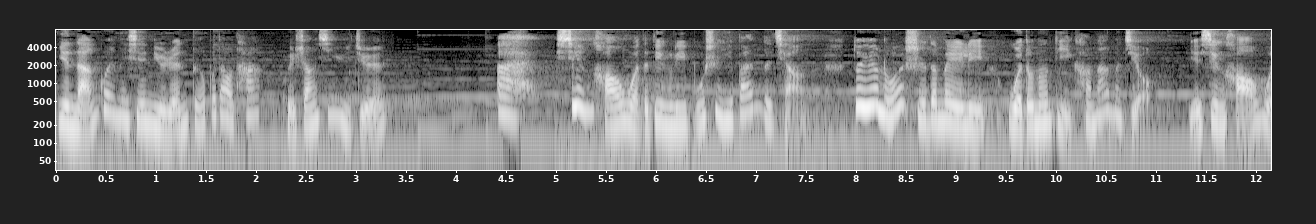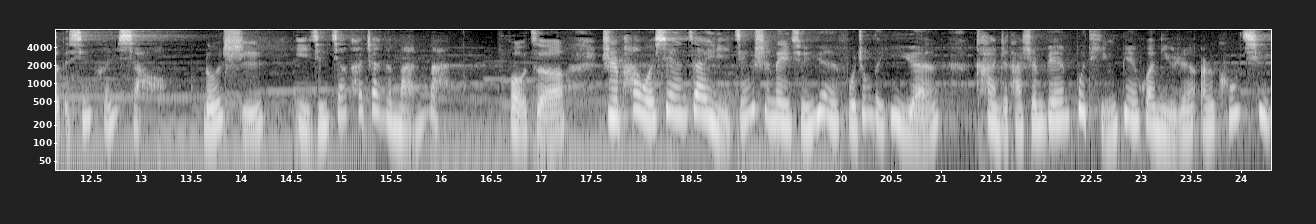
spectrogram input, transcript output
也难怪那些女人得不到他会伤心欲绝。唉，幸好我的定力不是一般的强，对于罗什的魅力我都能抵抗那么久，也幸好我的心很小，罗什已经将他占得满满。否则，只怕我现在已经是那群怨妇中的一员，看着他身边不停变换女人而哭泣。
